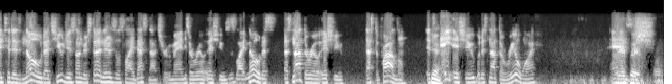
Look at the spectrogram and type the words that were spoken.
into this no that you just understood, and it's just like that's not true, man. These are real issues. It's like no, that's that's not the real issue. That's the problem. It's Yeah. a issue, but it's not the real one. Like And said, uh,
